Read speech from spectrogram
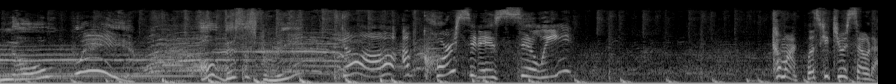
No way! Oh, this is for me? Duh. Of course it is, silly. Come on, let's get you a soda.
